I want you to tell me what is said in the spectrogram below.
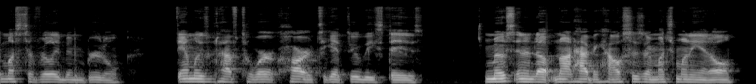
It must have really been brutal. Families would have to work hard to get through these days. Most ended up not having houses or much money at all.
